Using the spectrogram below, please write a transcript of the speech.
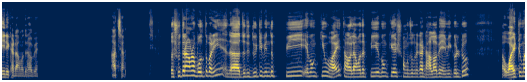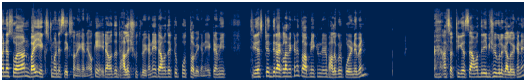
এই রেখাটা আমাদের হবে। আচ্ছা তো সুতরাং আমরা বলতে পারি যদি দুইটি বিন্দু পি এবং কিউ হয়, তাহলে আমাদের পি এবং কিউ এর সংযোগ রেখা ঢাল হবে M equal to Y two minus Y one by X two minus X one এখানে ওকে এটা আমাদের ঢালের সূত্র এখানে, এটা আমাদের একটু পড়তে হবে এখানে। এটা আমি থ্রি স্টেপ দিয়ে রাখলাম এখানে, তো আপনি একটু ভালো করে পড়ে নেবেন। আচ্ছা ঠিক আছে, আমাদের এই বিষয়গুলো গেল এখানে।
